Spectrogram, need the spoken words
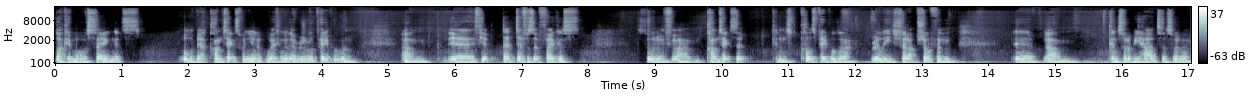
like Emma was saying it's all about context when you're working with Aboriginal people and um, yeah if you that deficit focus sort of um, context that can cause people to really shut up shop and uh, um, can sort of be hard to sort of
